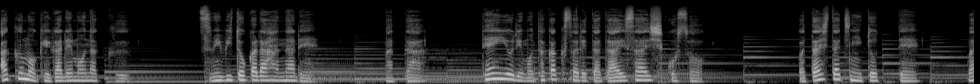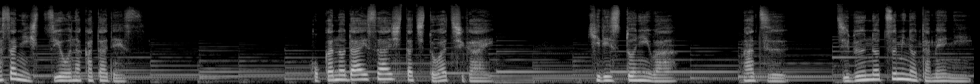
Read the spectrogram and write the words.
悪も汚れもなく罪人から離れまた天よりも高くされた大祭司こそ私たちにとってまさに必要な方です。他の大祭司たちとは違い、キリストにはまず自分の罪のために、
